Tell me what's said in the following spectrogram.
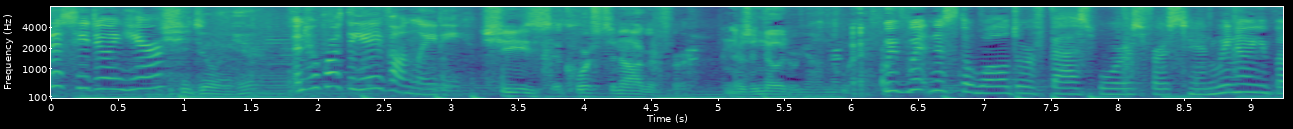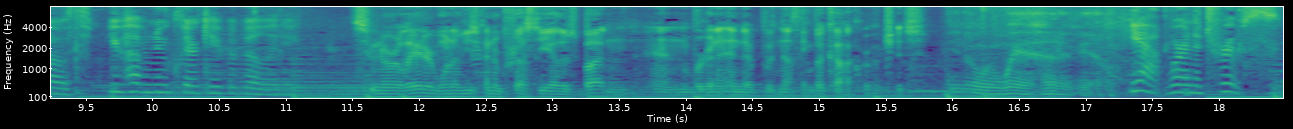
What is he doing here? What's she doing here? And who brought the Avon lady? She's a court stenographer, and there's a notary on the way. We've witnessed the Waldorf Bass Wars firsthand. We know you both. You have nuclear capability. Sooner or later, one of you's going to press the other's button, and we're going to end up with nothing but cockroaches. You know we're way ahead of you. Yeah, we're in a truce.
